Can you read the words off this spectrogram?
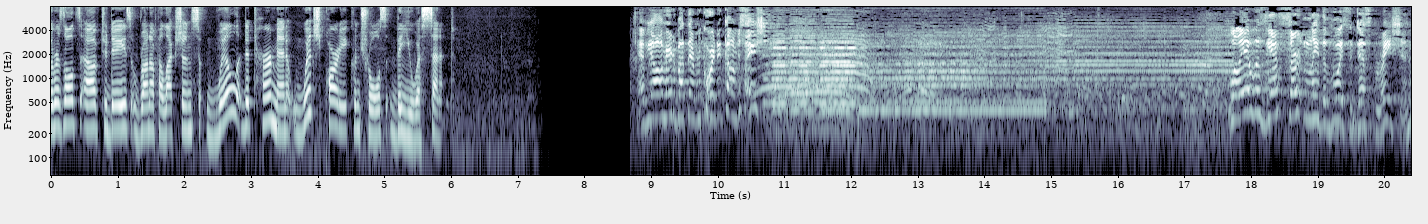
The results of today's runoff elections will determine which party controls the U.S. Senate. Have y'all heard about that recorded conversation? Well, it was, yes, certainly the voice of desperation.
